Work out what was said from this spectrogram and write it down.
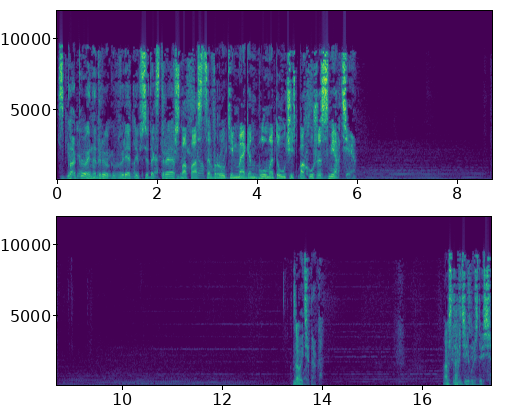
Спокойно, друг, вряд ли все так страшно. Попасться в руки Меган Блум — это участь похуже смерти. Давайте так. Оставьте его здесь.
